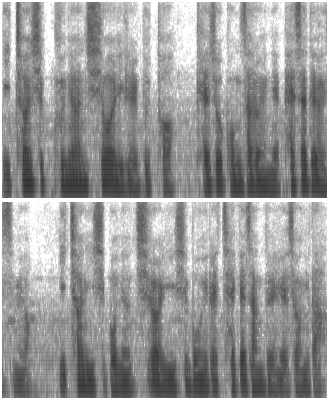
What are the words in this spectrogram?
2019년 10월 1일부터 개조 공사로 인해 폐쇄되어 있으며 2025년 7월 25일에 재개장될 예정이다.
